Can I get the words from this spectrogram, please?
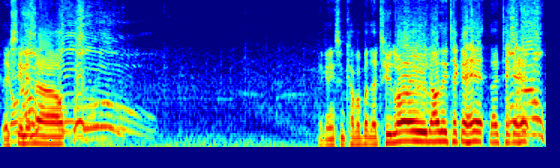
They've don't seen it know. now. Oh! They're getting some cover, but they're too low. Now they take a hit. They take oh a hit. no!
